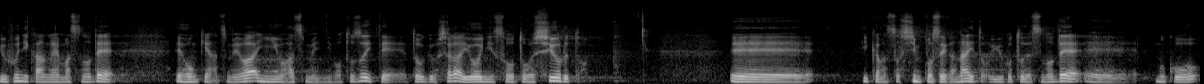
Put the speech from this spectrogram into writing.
いうふうに考えますので本件発明は引用発明に基づいて当業者が容易に相当しうると、えー、いかますと進歩性がないということですので、えー、無効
